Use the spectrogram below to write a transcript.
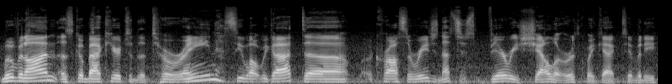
moving on. Let's go back here to the terrain, see what we got uh, across the region. That's just very shallow earthquake activity.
